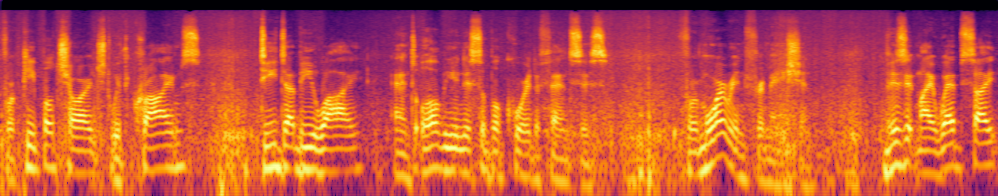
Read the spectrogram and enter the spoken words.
for people charged with crimes, DWI, and all municipal court offenses. For more information, visit my website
